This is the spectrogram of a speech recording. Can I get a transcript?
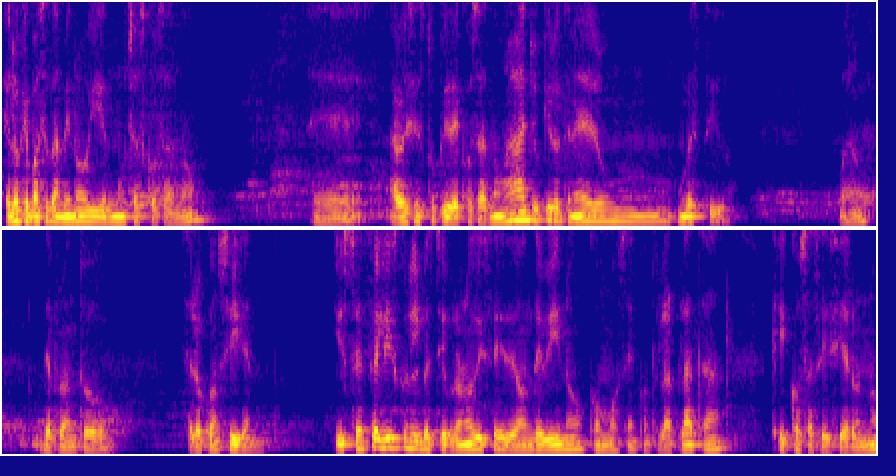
Es lo que pasa también hoy en muchas cosas, ¿no? Eh, a veces tú pides cosas, no, ah, yo quiero tener un, vestido. Bueno, de pronto se lo consiguen. Y usted feliz con el vestido, pero no dice de dónde vino, cómo se encontró la plata, qué cosas se hicieron, ¿no?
